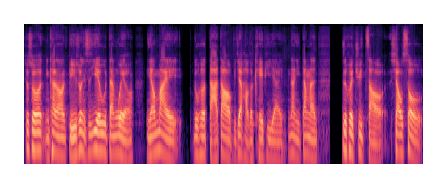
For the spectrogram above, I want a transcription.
就说你看哦，比如说你是业务单位哦，你要卖如何达到比较好的 KPI，那你当然是会去找销售。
